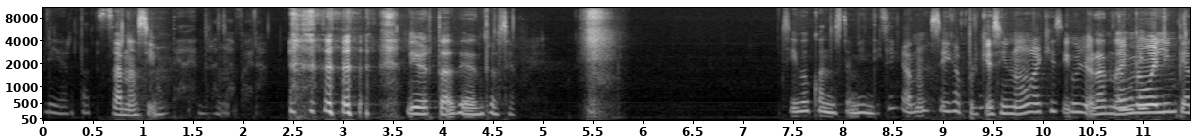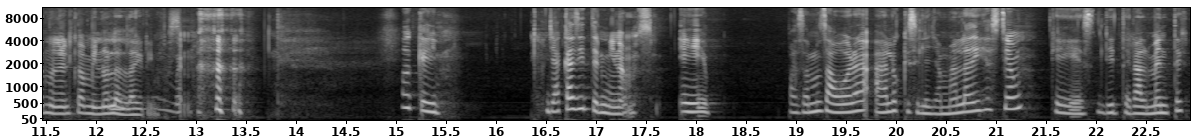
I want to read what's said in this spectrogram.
Libertad. Sanación. De adentro hacia afuera. Libertad de adentro hacia afuera. Sigo cuando usted me indique. Siga, no siga, porque si no, aquí sigo llorando. Ahí me voy limpiando en el camino las lágrimas. Bueno. Ok. Ya casi terminamos. Eh, pasamos ahora a lo que se le llama la digestión, que es literalmente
